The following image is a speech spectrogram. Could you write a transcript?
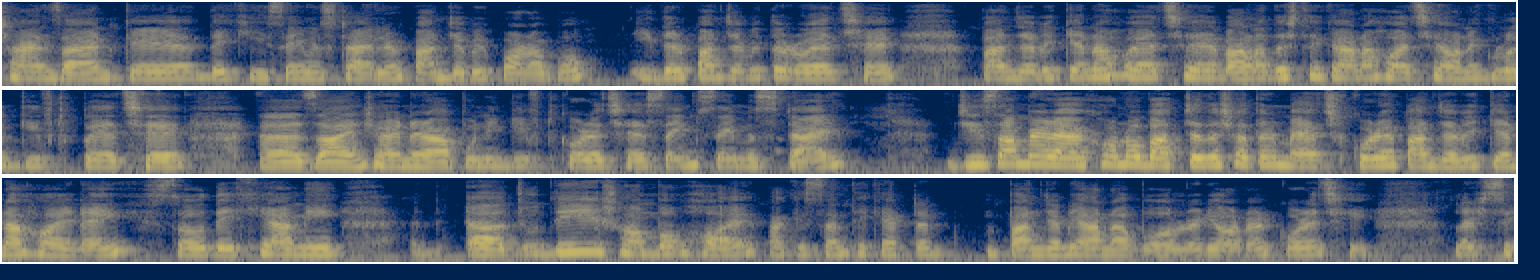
শায়ান জায়ানকে দেখি সেম স্টাইলের পাঞ্জাবি পরাবো। ঈদের পাঞ্জাবি তো রয়েছে। পাঞ্জাবি কেনা হয়েছে, বাংলাদেশ থেকে আনা হয়েছে, অনেকগুলো গিফট পেয়েছে। জায়ান শায়ানের আপনি গিফট করেছে সেম সেম স্টাইল জিসামের এখনও বাচ্চাদের সাথে ম্যাচ করে পাঞ্জাবি কেনা হয় নাই। সো দেখি আমি যদি সম্ভব হয়, পাকিস্তান থেকে একটা পাঞ্জাবি আনাবো অলরেডি অর্ডার করেছি। লেটস সি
